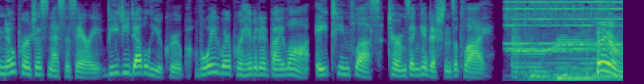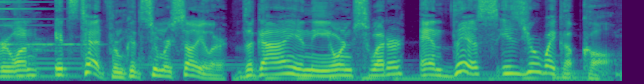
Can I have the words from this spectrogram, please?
No purchase necessary. VGW Group. Void where prohibited by law. 18 plus. Terms and conditions apply. Hey everyone, it's Ted from Consumer Cellular, the guy in the orange sweater, and this is your wake-up call.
